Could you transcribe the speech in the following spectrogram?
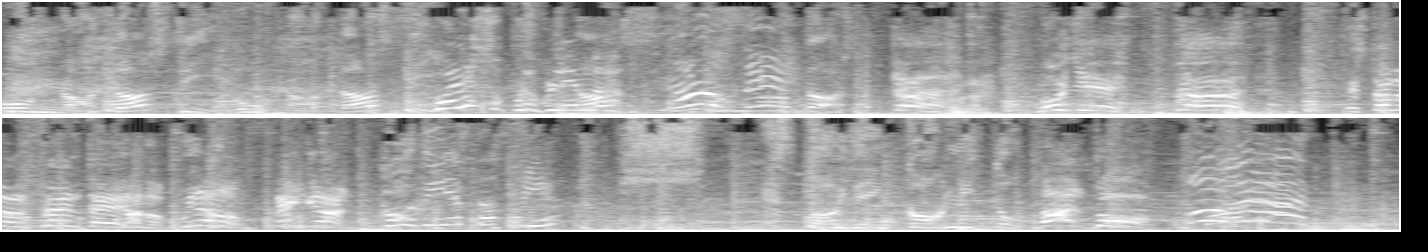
Uno, dos, sí. Uno, dos, sí. ¿Cuál es su problema? Dos, sí. No lo Uno, sé. dos. Ah, Oye, ah, están al frente. ¡Cuidado, cuidado! ¡Vengan! Cody, ¿estás bien? Estoy de incógnito. ¡Alto! ¡Corran!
